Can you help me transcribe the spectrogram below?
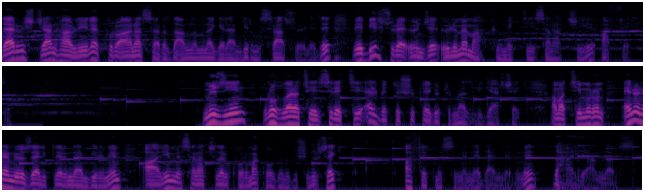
derviş can havliyle Kur'an'a sarıldı anlamına gelen bir mısra söyledi ve bir süre önce ölüme mahkum ettiği sanatçıyı affetti. Müziğin ruhlara tesir ettiği elbette şüphe götürmez bir gerçek. Ama Timur'un en önemli özelliklerinden birinin alim ve sanatçıları korumak olduğunu düşünürsek, affetmesinin nedenlerini daha iyi anlarız.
